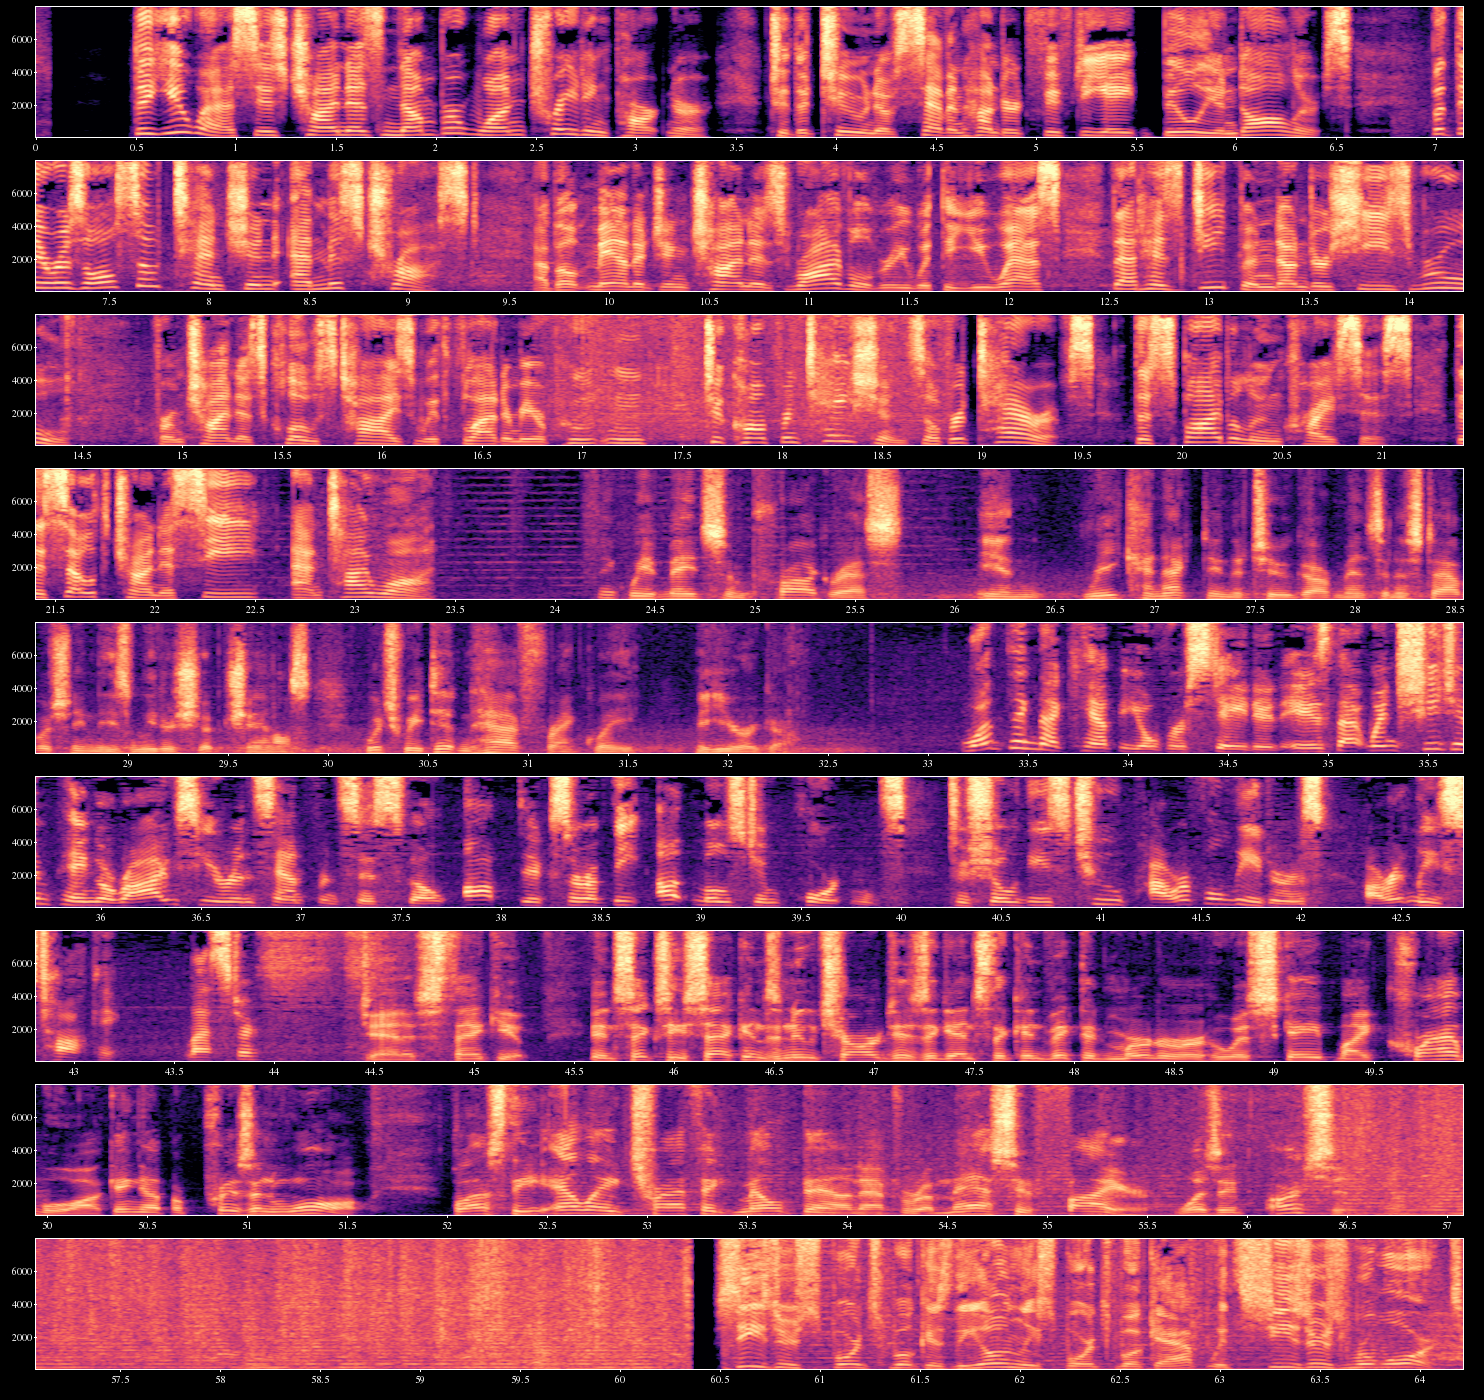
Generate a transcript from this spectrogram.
The U.S. is China's number one trading partner to the tune of $758 billion. But there is also tension and mistrust about managing China's rivalry with the U.S. that has deepened under Xi's rule. From China's close ties with Vladimir Putin to confrontations over tariffs, the spy balloon crisis, the South China Sea, and Taiwan. I think we've made some progress in reconnecting the two governments and establishing these leadership channels, which we didn't have, frankly, a year ago. One thing that can't be overstated is that when Xi Jinping arrives here in San Francisco, optics are of the utmost importance to show these two powerful leaders are at least talking. Lester? Janis, thank you. In 60 seconds, new charges against the convicted murderer who escaped by crab walking up a prison wall. Plus, the LA traffic meltdown after a massive fire. Was it arson? Caesars Sportsbook is the only sportsbook app with Caesars rewards.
